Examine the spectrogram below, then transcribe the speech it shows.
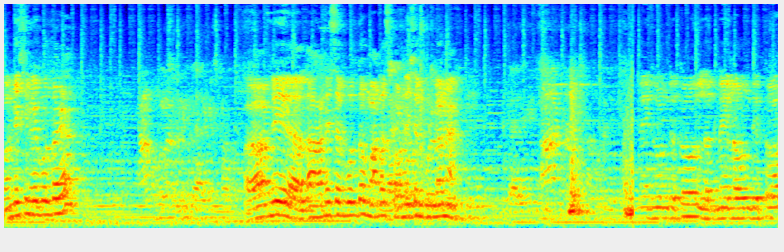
मंगेश शिंदे बोलता का? मी लहाने सर बोलतो मानस फाउंडेशन खुलला ना? घेऊन देतो लग्न लावून देतो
